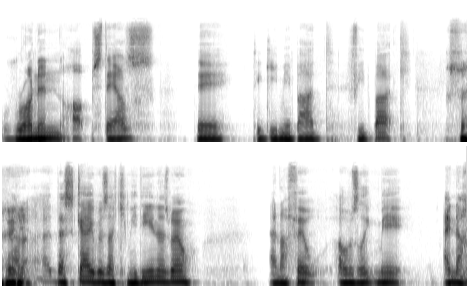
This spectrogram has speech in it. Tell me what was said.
running upstairs to to give me bad feedback. And I- this guy was a comedian as well, and I felt I was like, mate, and I,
